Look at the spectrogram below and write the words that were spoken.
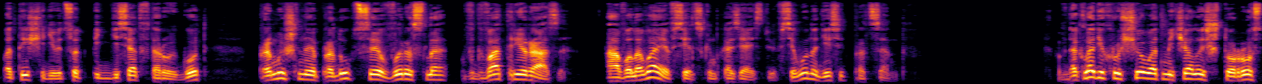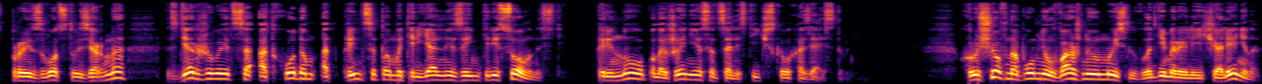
по 1952 год промышленная продукция выросла в 2-3 раза, а воловая в сельском хозяйстве всего на 10%. В докладе Хрущева отмечалось, что рост производства зерна сдерживается отходом от принципа материальной заинтересованности, коренного положения социалистического хозяйствования. Хрущев напомнил важную мысль Владимира Ильича Ленина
